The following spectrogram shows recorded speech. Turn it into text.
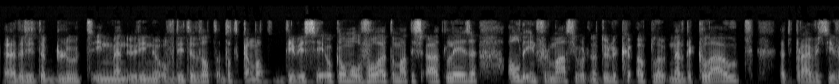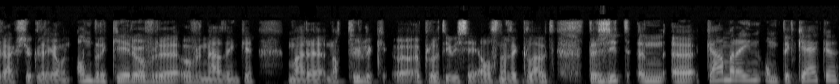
uh, er zit bloed in mijn urine of dit of dat. Dat kan dat die wc ook allemaal volautomatisch uitlezen. Al die informatie wordt natuurlijk geüpload naar de cloud. Het privacyvraagstuk, daar gaan we een andere keer over, uh, over nadenken. Maar uh, natuurlijk, uh, upload die wc alles naar de cloud. Er zit een camera in om te kijken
